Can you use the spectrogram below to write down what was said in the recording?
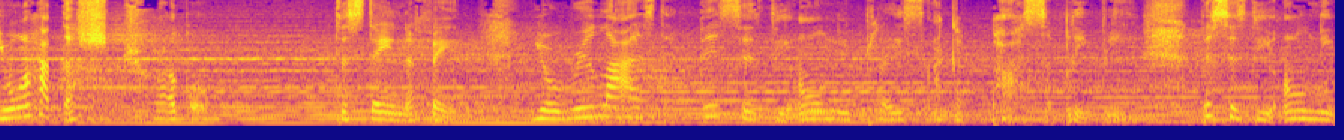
You won't have to struggle to stay in the faith. You'll realize that this is the only place I could possibly be. This is the only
